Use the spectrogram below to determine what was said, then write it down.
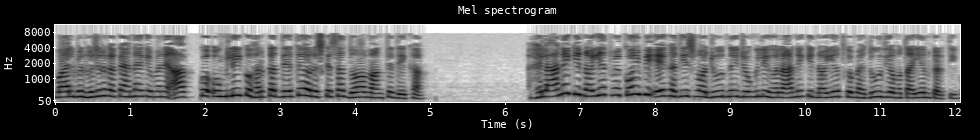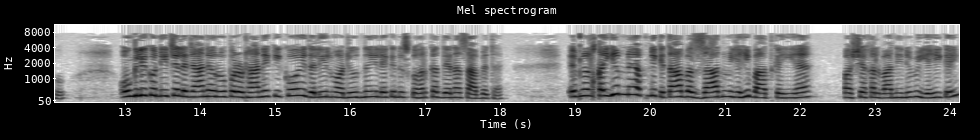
وائل بن حجر کا کہنا ہے کہ میں نے آپ کو انگلی کو حرکت دیتے اور اس کے ساتھ دعا مانگتے دیکھا۔ ہلانے کی نوعیت میں کوئی بھی ایک حدیث موجود نہیں جو انگلی ہلانے کی نوعیت کو محدود یا متعین کرتی ہو۔ انگلی کو نیچے لے جانے اور اوپر اٹھانے کی کوئی دلیل موجود نہیں، لیکن اس کو حرکت دینا ثابت ہے۔ ابن القیم نے اپنی کتاب ازاد میں یہی بات کہی ہے اور شیخ البانی نے بھی یہی کہی۔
